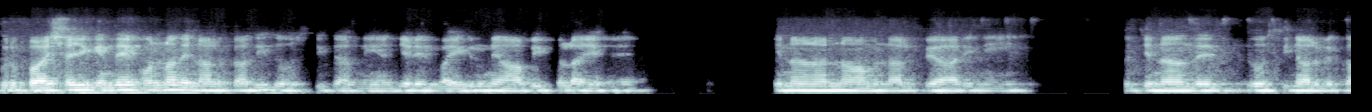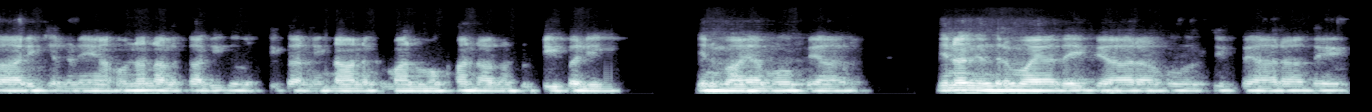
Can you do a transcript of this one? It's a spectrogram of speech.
ਗੁਰੂ ਪਾਤਸ਼ਾਹ ਜੀ ਕਹਿੰਦੇ, ਉਹਨਾਂ ਦੇ ਨਾਲ ਕਾਦੀ ਦੋਸਤੀ ਕਰਨੀ ਹੈ? ਜਿਹੜੇ ਵਾਹਿਗੁਰੂ ਨੇ ਆਪ ਹੀ ਭੁਲਾਏ ਹੋਏ ਜਿਨ੍ਹਾਂ ਨਾਲ ਨਾਮ ਨਾਲ ਪਿਆਰ ਹੀ ਨਹੀਂ, ਤੇ ਜਿਨ੍ਹਾਂ ਦੇ ਦੋਸਤੀ ਨਾਲ ਵਿਕਾਰ ਹੀ ਚੱਲਣੇ ਆ, ਉਹਨਾਂ ਨਾਲ ਕਾਦੀ ਦੋਸਤੀ ਕਰਨੀ? ਨਾਨਕ ਮਨ ਮੁਖਾਂ ਨਾਲੋਂ ਟੁੱਟੀ ਭਲੀ, ਜਿਨ ਮਾਇਆ ਮੋਹ ਪਿਆਰ, ਜਿਨ੍ਹਾਂ ਦੇ ਅੰਦਰ ਮਾਇਆ ਦਾ ਹੀ ਪਿਆਰ ਆ, ਹੋਰ ਦੀ ਪਿਆਰ ਆ ਤੇ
